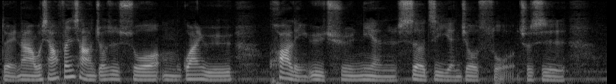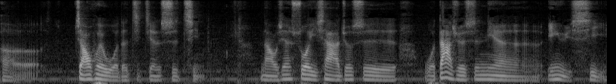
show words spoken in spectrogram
对，那我想要分享的就是说，嗯，关于。跨领域去念设计研究所，就是呃教会我的几件事情。那我先说一下，就是我大学是念英语系，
